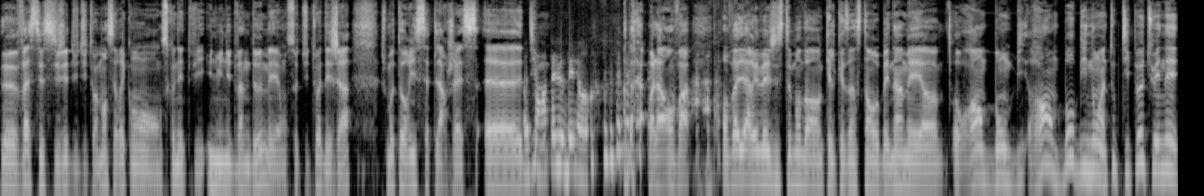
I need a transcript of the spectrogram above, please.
Le vaste sujet du tutoiement, c'est vrai qu'on se connaît depuis 1 minute 22, mais on se tutoie déjà. Je m'autorise cette largesse. Euh, Ça rappelle le Bénin. Ah bah, voilà, on va, on va y arriver justement dans quelques instants au Bénin, mais euh, rembobinons un tout petit peu. Tu es né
